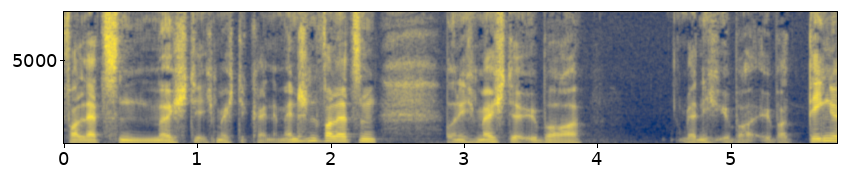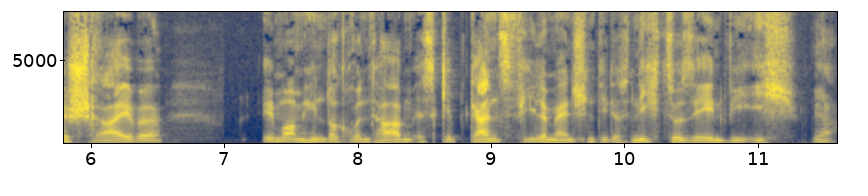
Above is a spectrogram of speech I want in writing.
verletzen möchte. Ich möchte keine Menschen verletzen und ich möchte über, wenn ich über, über Dinge schreibe, immer im Hintergrund haben, es gibt ganz viele Menschen, die das nicht so sehen wie ich. Ja.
